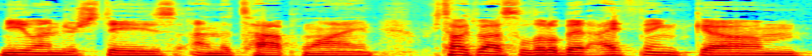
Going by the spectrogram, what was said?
Nylander stays on the top line? We talked about this a little bit. I think. Um,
